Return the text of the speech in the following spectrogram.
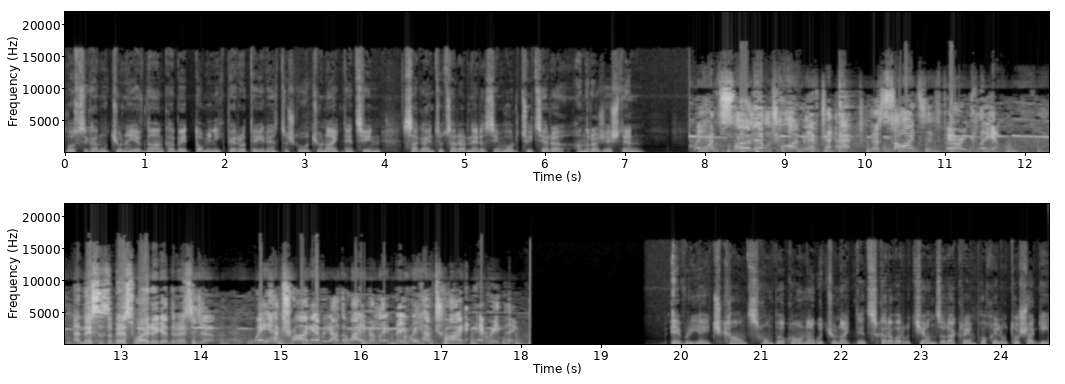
Ոստիկանությունը եւ նահանգապետ Դոմինիկ Պերոտը իրենց ճշգրտությունը հայտնեցին, սակայն ցուցարարները ասին, որ ցույցերը անհրաժեշտ են։ We have so little time left to act. The science is very clear. And this is the best way to get the message out. We have tried every other way, believe me, we have tried everything. Every Age Counts խմբակողնագություն այդտենց կառավարության ծրագրեն փոխելու թոշակի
